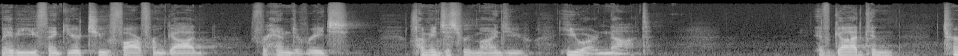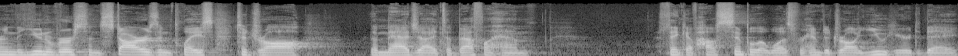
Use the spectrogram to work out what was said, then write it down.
maybe you think you're too far from God for Him to reach. Let me just remind you you are not. If God can turn the universe and stars in place to draw the Magi to Bethlehem, think of how simple it was for him to draw you here today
